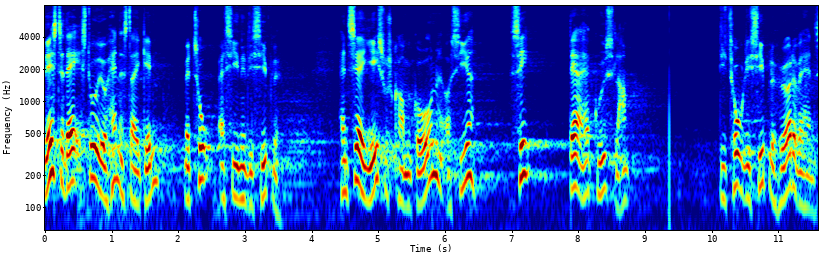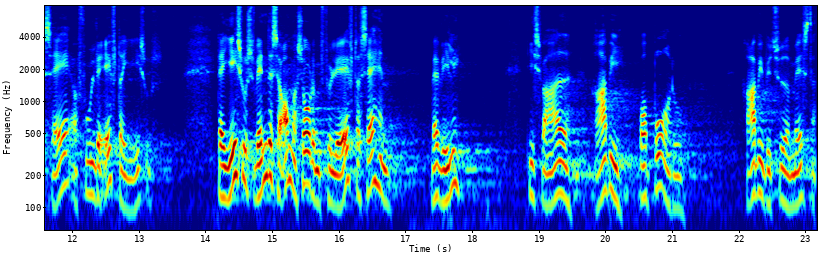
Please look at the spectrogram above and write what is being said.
Næste dag stod Johannes der igen med to af sine disciple. Han ser Jesus komme gående og siger, se, der er Guds lam. De to disciple hørte, hvad han sagde, og fulgte efter Jesus. Da Jesus vendte sig om og så dem følge efter, sagde han, hvad vil I? De svarede, Rabbi, hvor bor du? Rabbi betyder mester.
